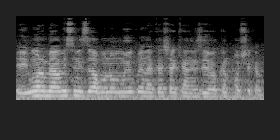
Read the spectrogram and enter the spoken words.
E, umarım beğenmişsinizdir. Abone olmayı unutmayın arkadaşlar. Kendinize iyi bakın. Hoşçakalın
